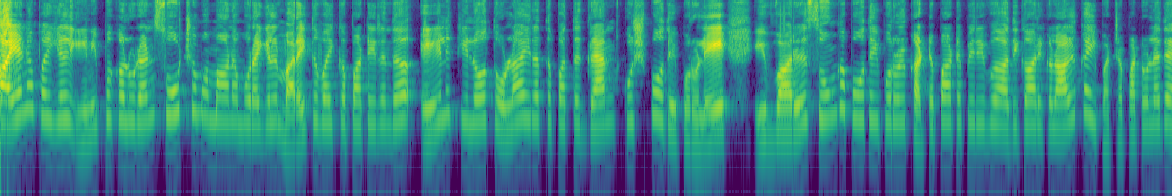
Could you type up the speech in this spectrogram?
பயணப்பையில் இனிப்புகளுடன் சூட்சுமமான முறையில் மறைத்து வைக்கப்பட்டிருந்த ஏழு கிலோ தொள்ளாயிரத்து பத்து கிராம் குஷ் போதைப் பொருளே இவ்வாறு சுங்க போதைப் பொருள் கட்டுப்பாட்டு பிரிவு அதிகாரிகளால் கைப்பற்றப்பட்டுள்ளது.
